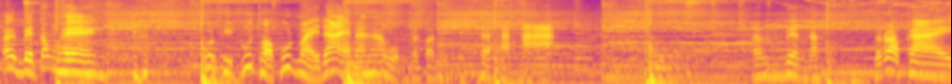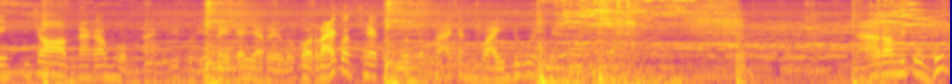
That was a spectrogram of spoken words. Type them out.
เอ้ยเบ็ดต้องแพง พูดผิดพูดถอพูดใหม่ได้นะฮะผมนะตอนนี้นะเพื่อนๆนะสำหรับใครที่ชอบนะครับผมนะคลิปของเอเบ็ดก็อย่าลืมกดไลค์กดแชร์กดซับสไครต์กันไว้ด้วยนะ นะเรามีกลุ่มพูด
